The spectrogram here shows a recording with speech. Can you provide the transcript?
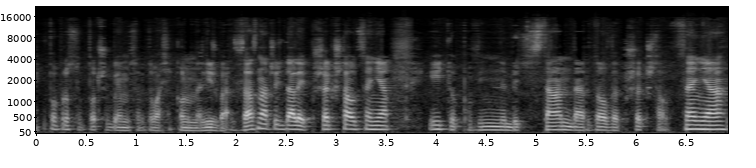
I po prostu potrzebujemy sobie to właśnie kolumnę liczba zaznaczyć dalej, przekształcenia i to powinny być standardowe przekształcenia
